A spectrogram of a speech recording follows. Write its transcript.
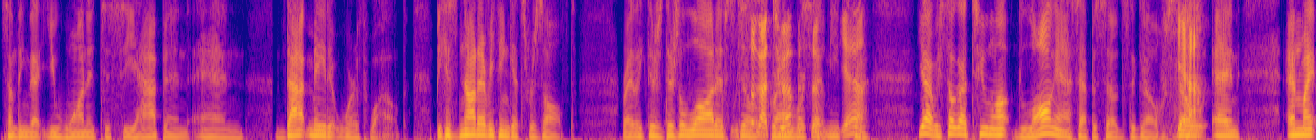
something that you wanted to see happen and that made it worthwhile because not everything gets resolved right like there's there's a lot of still, still got two groundwork that episodes, needs yeah. to yeah we still got two long, long ass episodes to go so Yeah. and and my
